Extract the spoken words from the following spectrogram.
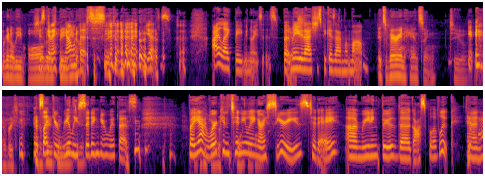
We're gonna leave all She's gonna hang out with us. yes, I like baby noises, but Yes. maybe that's just because I'm a mom. it's very enhancing to everything. It's like you're really sitting here with us. But yeah, we're continuing our series today, um, reading through the Gospel of Luke. And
